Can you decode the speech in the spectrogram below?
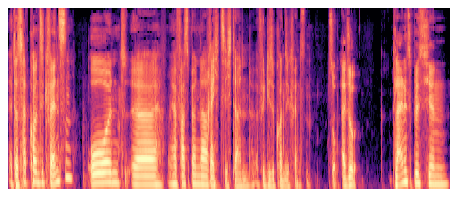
Das hat Konsequenzen und äh, Herr Fassbender rächt sich dann für diese Konsequenzen. So. Also, kleines bisschen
